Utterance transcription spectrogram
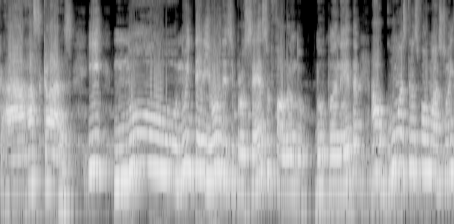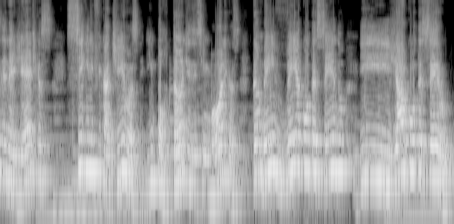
às claras. E no, no interior desse processo, falando do planeta, algumas transformações energéticas significativas, importantes e simbólicas também vêm acontecendo e já aconteceram.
